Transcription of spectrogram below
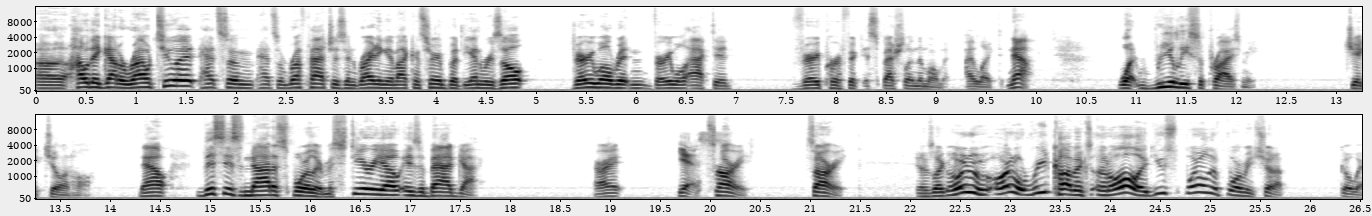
Uh, how they got around to it had some had some rough patches in writing, in my concern, but the end result, very well written, very well acted, very perfect, especially in the moment. I liked it. Now, what really surprised me, Jake Gyllenhaal. Now, this is not a spoiler. Mysterio is a bad guy. All right. Yes. Sorry, sorry. It was like I don't, I don't read comics at all, and you spoiled it for me. Shut up. Go away.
